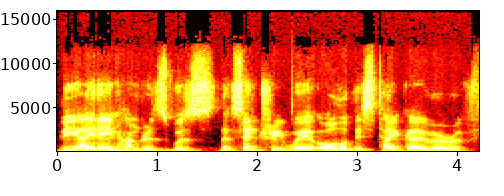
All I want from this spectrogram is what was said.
the 1800s was the century where all of this takeover of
